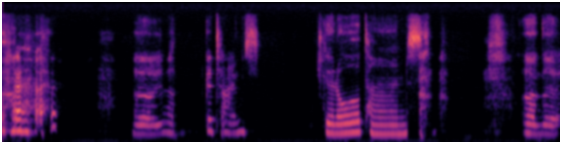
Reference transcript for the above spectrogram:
die. oh yeah. Good times. Good old times. Um the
